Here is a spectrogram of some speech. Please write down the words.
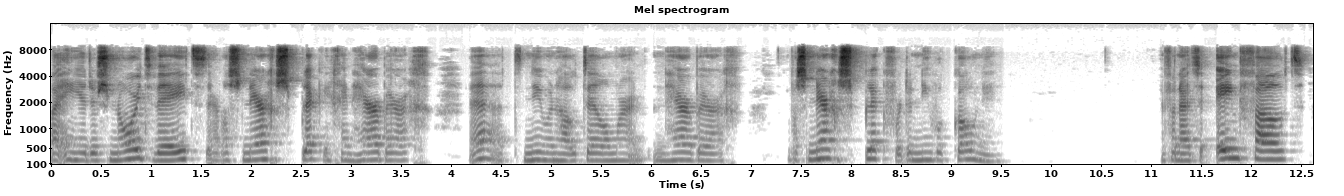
waarin je dus nooit weet, er was nergens plek in geen herberg, hè, het nieuwe hotel, maar een herberg, er was nergens plek voor de nieuwe koning. En vanuit de eenvoud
